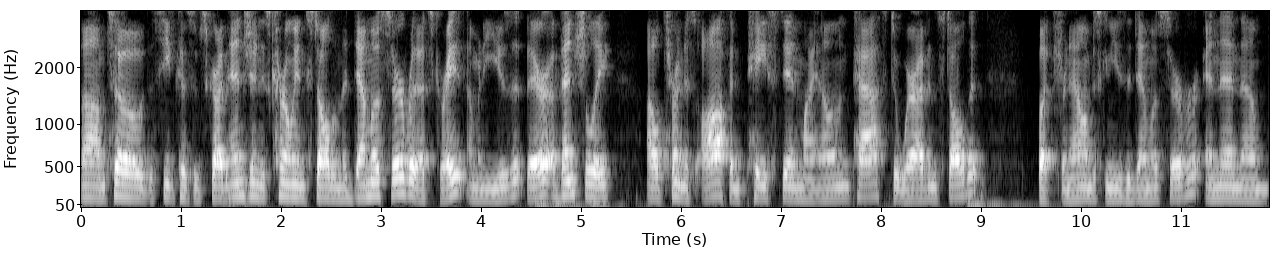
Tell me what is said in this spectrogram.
Um, so the Seedcode Subscribe engine is currently installed on the demo server. That's great. I'm going to use it there. Eventually, I'll turn this off and paste in my own path to where I've installed it. But for now, I'm just going to use the demo server. And then um,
